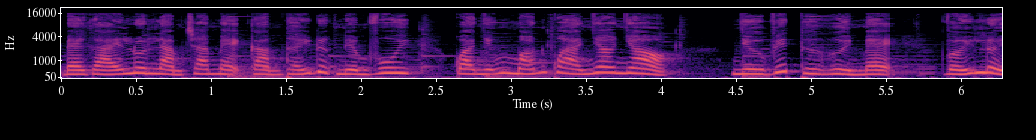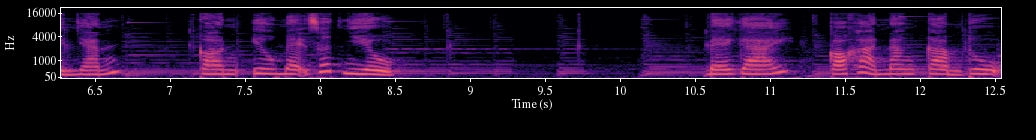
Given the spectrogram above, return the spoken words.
bé gái luôn làm cha mẹ cảm thấy được niềm vui qua những món quà nho nhỏ như viết thư gửi mẹ với lời nhắn con yêu mẹ rất nhiều. Bé gái có khả năng cảm thụ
